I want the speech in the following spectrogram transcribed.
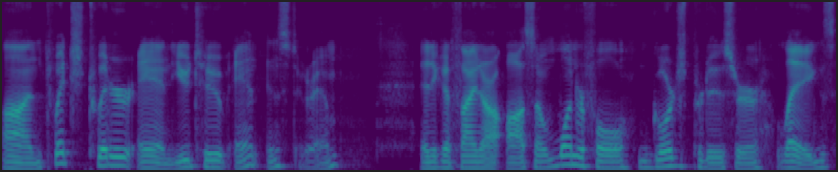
on Twitch, Twitter, and YouTube and Instagram. And you can find our awesome, wonderful, gorgeous producer, Legs,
